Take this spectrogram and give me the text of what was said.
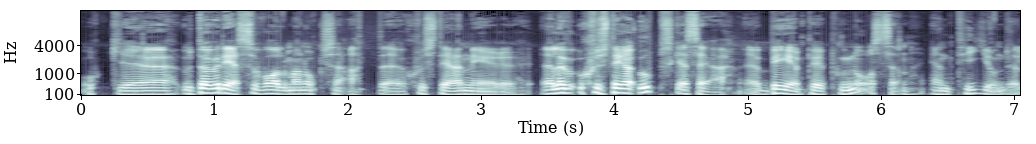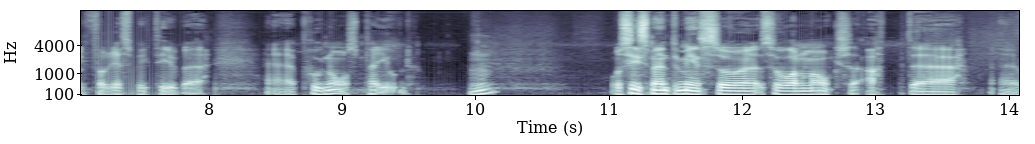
Och eh, utöver det så valde man också att eh, justera ner, eller justera upp ska jag säga, eh, BNP-prognosen en tiondel för respektive eh, prognosperiod. Mm. Och sist men inte minst så, så valde man också att eh, eh,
